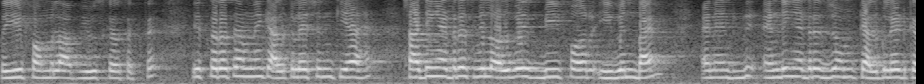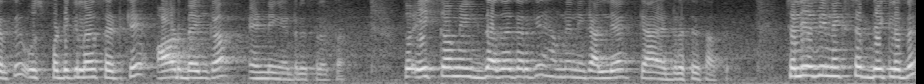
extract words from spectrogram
तो ये फॉर्मूला आप यूज़ कर सकते हैं। इस तरह से हमने कैलकुलेशन किया है। Starting address will always be for even bank and ending address जो हम कैलकुलेट करते, उस पर्टिकुलर सेट के ऑड बैंक का एंडिंग एड्रेस रहता। तो एक कम, एक ज़्यादा करके हमने निकाल लिया क्या एड्रेसेस आते। चलिए अभी नेक्स्ट स्टेप देख लेते।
